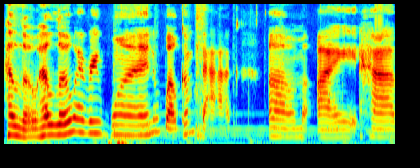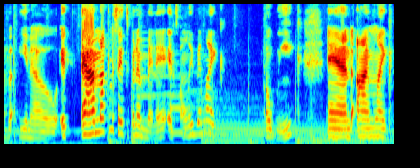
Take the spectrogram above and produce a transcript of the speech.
Hello, hello everyone. Welcome back. Um I have, you know, it I'm not going to say it's been a minute. It's only been like a week and I'm like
